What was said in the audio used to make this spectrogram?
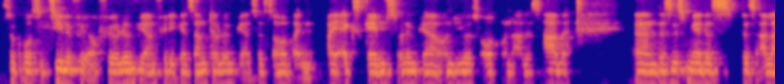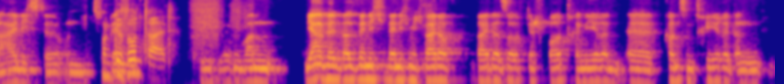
so große Ziele für, auch für Olympia und für die gesamte Olympiasaison bei, bei X Games, Olympia und US Open und alles habe. Ähm, das ist mir das, das Allerheiligste. Und, und Gesundheit. Ich, irgendwann, ja, wenn, wenn, ich, wenn ich mich weiter, weiter so auf den Sport trainiere, äh, konzentriere, dann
